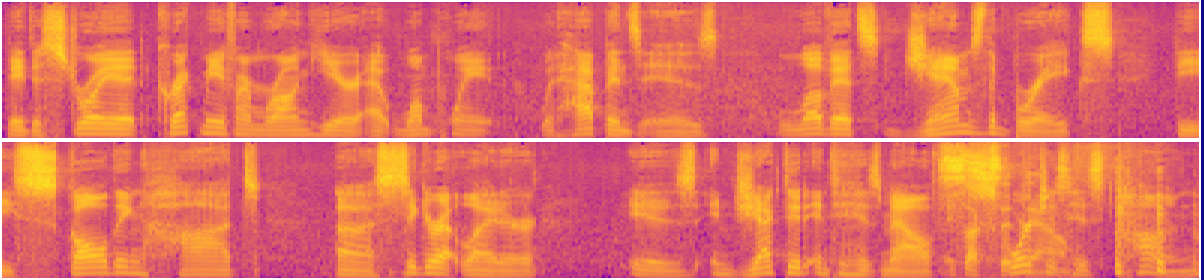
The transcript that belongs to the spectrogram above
They destroy it. Correct me if I'm wrong here. At one point, what happens is Lovitz jams the brakes. The scalding hot uh, cigarette lighter is injected into his mouth. It Sucks scorches down. his tongue.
